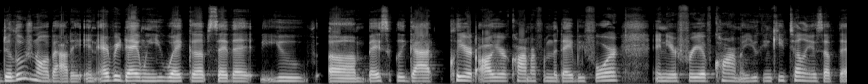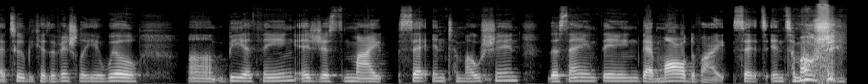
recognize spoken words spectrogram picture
delusional about it. And every day when you wake up, say that you um, basically got cleared all your karma from the day before and you're free of karma. You can keep telling yourself that too because eventually it will um, be a thing. It just might set into motion the same thing that Moldavite sets into motion.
